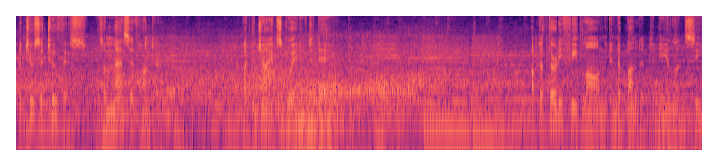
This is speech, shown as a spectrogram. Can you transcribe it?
The Tusoteuthis was a massive hunter, like the giant squid of today. Up to 30 feet long and abundant in the inland sea.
